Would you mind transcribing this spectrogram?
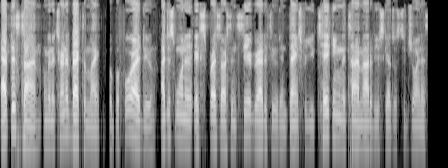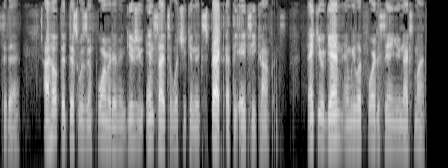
At this time, I'm going to turn it back to Mike, but before I do, I just want to express our sincere gratitude and thanks for you taking the time out of your schedules to join us today. I hope that this was informative and gives you insight to what you can expect at the AT conference. Thank you again, and we look forward to seeing you next month.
